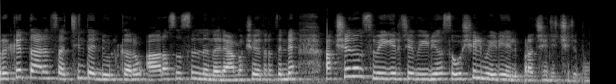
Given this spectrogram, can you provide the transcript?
ക്രിക്കറ്റ് താരം സച്ചിൻ തെണ്ടുൽക്കറും ആർ എസ് എസിൽ നിന്ന് രാമക്ഷേത്രത്തിന്റെ അക്ഷതം സ്വീകരിച്ച വീഡിയോ സോഷ്യൽ മീഡിയയിൽ പ്രചരിച്ചിരുന്നു.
